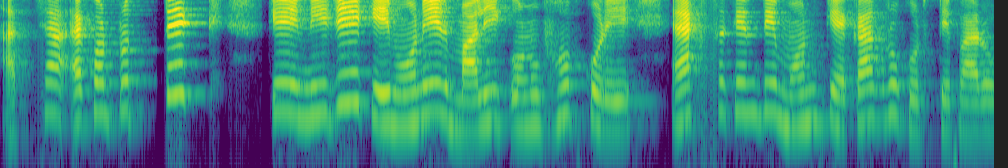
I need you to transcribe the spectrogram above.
আচ্ছা এখন প্রত্যেককে নিজেকে মনের মালিক অনুভব করে এক সেকেন্ডে মনকে একাগ্র করতে পারো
